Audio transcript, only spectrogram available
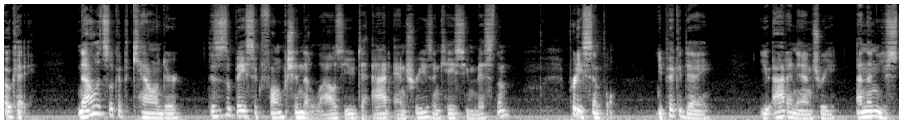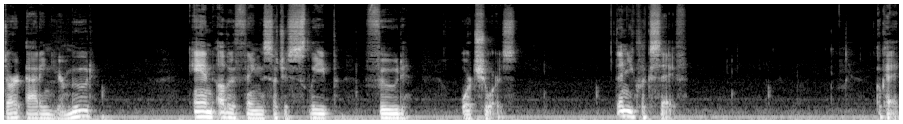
Okay, now let's look at the calendar. This is a basic function that allows you to add entries in case you miss them. Pretty simple. You pick a day, you add an entry, and then you start adding your mood and other things such as sleep, food, or chores. Then you click Save. Okay,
